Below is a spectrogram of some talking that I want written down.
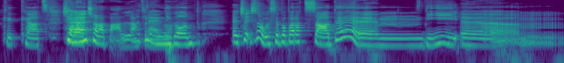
che cazzo. Cioè, Ti lancio la palla, ma ti rendi conto? Eh, cioè, ci sono queste paparazzate ehm, di... Ehm,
